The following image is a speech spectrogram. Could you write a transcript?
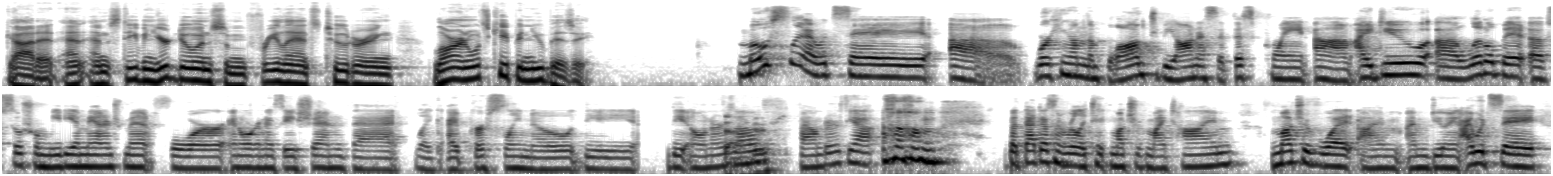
Got it. And, and Stephen, you're doing some freelance tutoring. Lauren, what's keeping you busy? Mostly, I would say uh, working on the blog. To be honest, at this point, um, I do a little bit of social media management for an organization that, like, I personally know the the owners founders. of founders. Yeah, um, but that doesn't really take much of my time. Much of what I'm I'm doing, I would say,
